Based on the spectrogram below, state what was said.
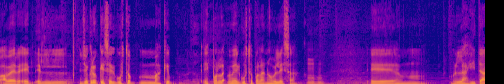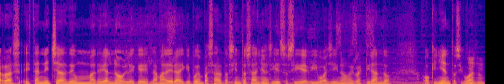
A ver, el, el- yo creo que es el gusto más que es por la- el gusto por la nobleza. Eh, las guitarras están hechas de un material noble que es la madera y que pueden pasar 200 años y eso sigue vivo allí, ¿no? Y respirando, o 500 igual.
